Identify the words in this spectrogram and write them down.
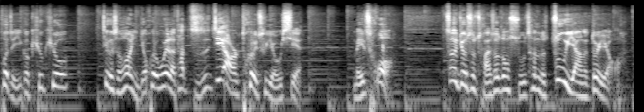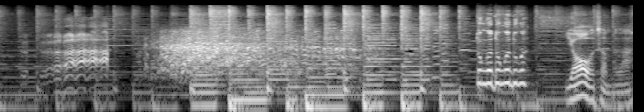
或者一个 QQ，这个时候你就会为了他直接而退出游戏。没错，这就是传说中俗称的猪一样的队友。东哥，东哥，东哥，又怎么了？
